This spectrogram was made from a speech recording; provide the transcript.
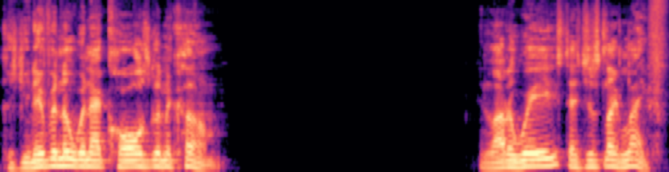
because you never know when that call is going to come. In a lot of ways, that's just like life.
